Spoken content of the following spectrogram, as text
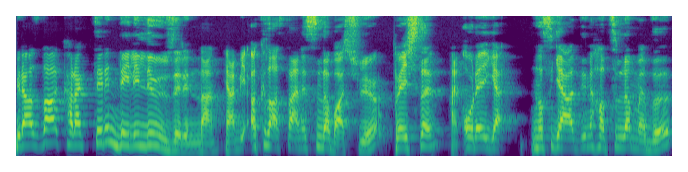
biraz daha karakterin deliliği üzerinden. Yani bir akıl hastanesi hapishanesinde başlıyor. Ve işte hani oraya gel- nasıl geldiğini hatırlamadığı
